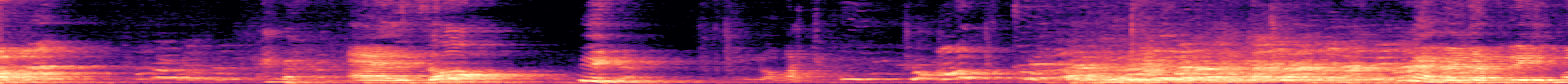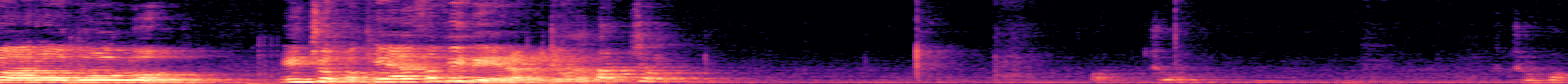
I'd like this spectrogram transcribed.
a hugomat! Ez a Igen. nagy kuncsa. Ne vegye tréfára a dolgot. Én csopa ez a fivére vagyok. A csopa. A csopa. Csopa.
